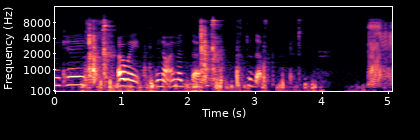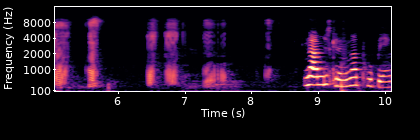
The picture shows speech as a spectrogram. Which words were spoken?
Okay. Oh wait, no, I'm not done. Hold up. No, I'm just kidding. I'm not pooping.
